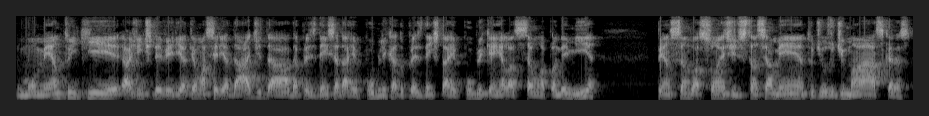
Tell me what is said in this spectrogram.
No momento em que a gente deveria ter uma seriedade da, da presidência da República, do presidente da República em relação à pandemia, pensando ações de distanciamento, de uso de máscaras,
